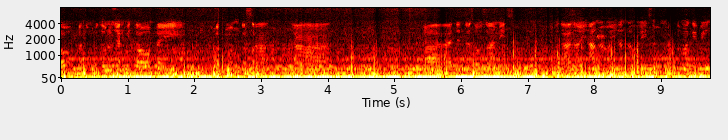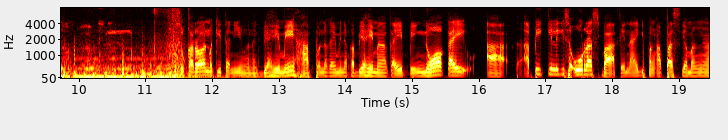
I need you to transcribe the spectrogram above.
oh atong matulungan bitaw kay so karon makita niyo nga nagbiyahe mi, hapon na kami nakabiyahe mga kaiping. No kay ah apiki lagi sa oras ba kay naigi pang apas nga mga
